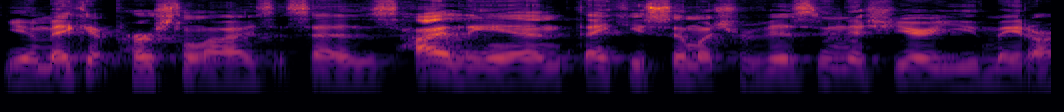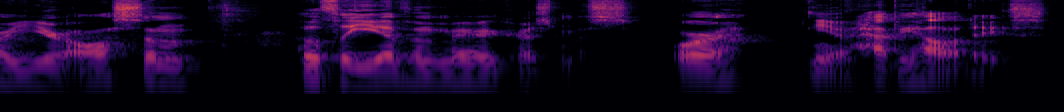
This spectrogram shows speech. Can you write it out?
you know, make it personalized. It says, "Hi, Leanne. Thank you so much for visiting this year. You've made our year awesome. Hopefully, you have a Merry Christmas or you know, Happy Holidays."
